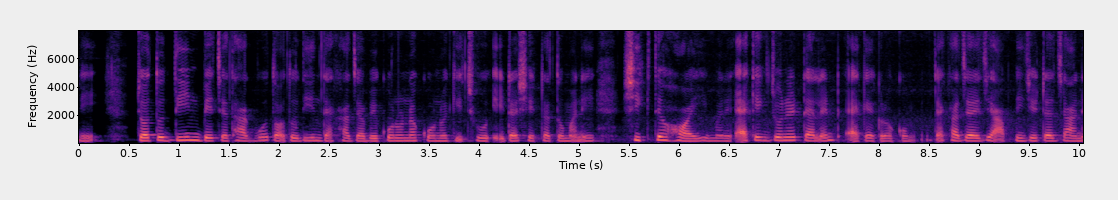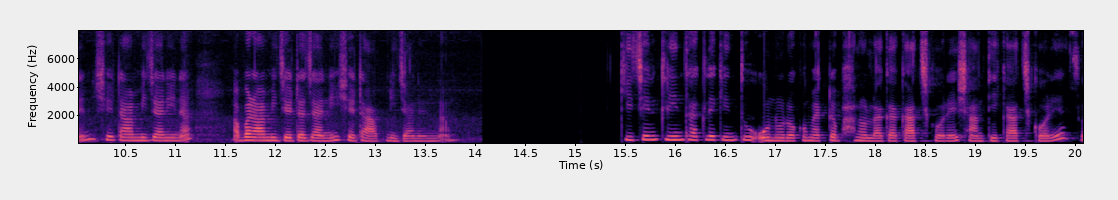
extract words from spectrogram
নেই। যত দিন বেঁচে থাকব তত দিন দেখা যাবে কোনো না কোনো কিছু এটা সেটা তো মানে শিখতে হয়। মানে এক একজনের ট্যালেন্ট এক এক রকম। দেখা যায় যে আপনি যেটা জানেন সেটা আমি জানি না। আবার আমি যেটা জানি সেটা আপনি জানেন না। কিচেন ক্লিন থাকলে কিন্তু অন্যরকম একটা ভালো লাগা কাজ করে, শান্তি কাজ করে। সো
